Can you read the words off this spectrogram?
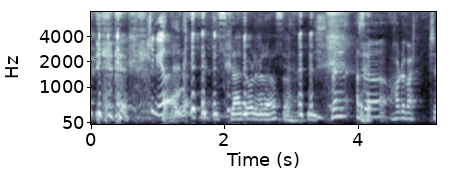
Kunne gjort det. Det er dårlig med det, altså. Men altså, har du vært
